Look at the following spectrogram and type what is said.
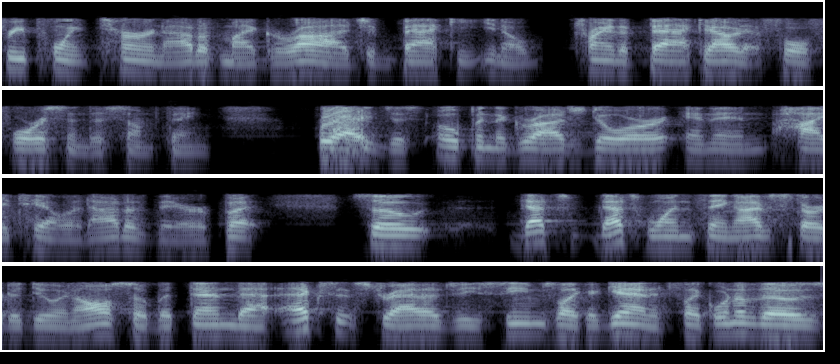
three point turn out of my garage and backing, you know, trying to back out at full force into something. Right. I can just open the garage door and then hightail it out of there. But so that's that's one thing I've started doing also. But then that exit strategy seems like again, it's like one of those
